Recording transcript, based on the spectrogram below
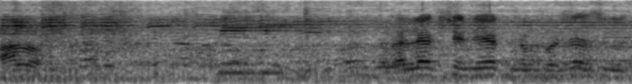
હાલો કલેક્શન એક નંબર છે શૂઝ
